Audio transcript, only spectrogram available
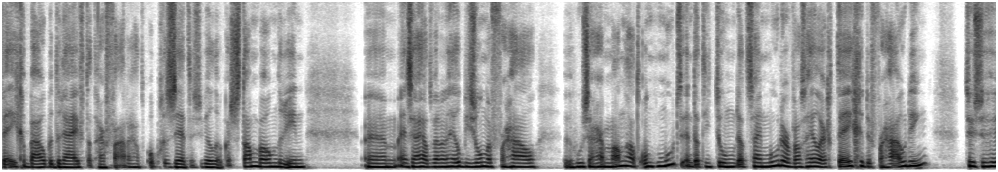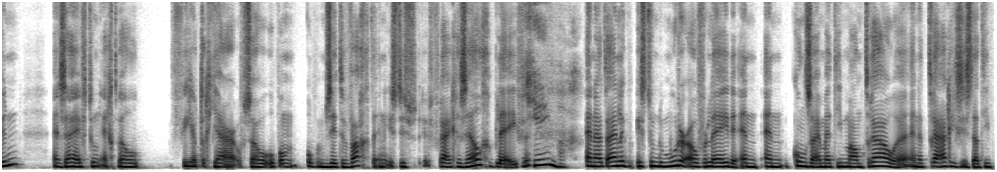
wegenbouwbedrijf dat haar vader had opgezet. En ze wilde ook een stamboom erin. Ehm, en zij had wel een heel bijzonder verhaal eh, hoe ze haar man had ontmoet. En dat hij toen, dat zijn moeder was heel erg tegen de verhouding tussen hun. En zij heeft toen echt wel 40 jaar of zo op hem, op hem zitten wachten. En is dus vrijgezel gebleven. Jemig. En uiteindelijk is toen de moeder overleden en, en kon zij met die man trouwen. En het tragisch is dat hij,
